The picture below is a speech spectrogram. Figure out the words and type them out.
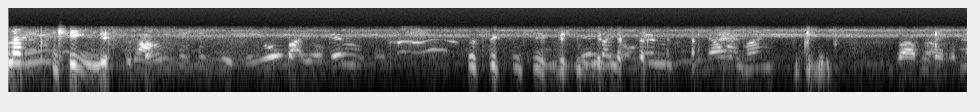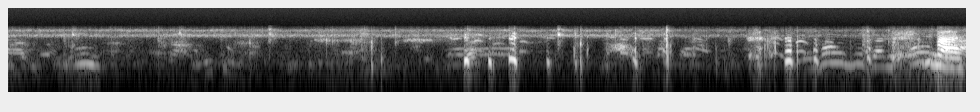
lang. Ginis. Mas.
